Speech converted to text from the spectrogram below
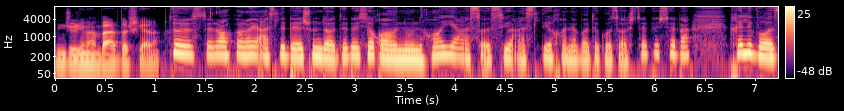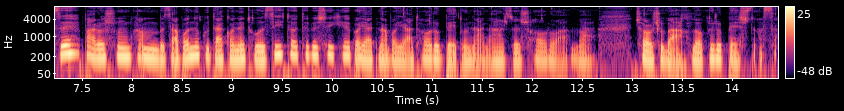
اینجوری من برداشت کردم. درسته. راهکارهای اصلی بهشون داده بشه قانونهای اساسی و اصلی خانواده گذاشته بشه و خیلی واضح براشون هم به زبان کودکانه توضیح داده بشه که باید ها رو بدونن ارزش ها رو و چارچوب اخلاقی رو بشناسن.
